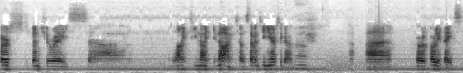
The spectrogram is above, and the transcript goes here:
first adventure race uh, 1999, so 17 years ago. Wow. Uh, early days.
